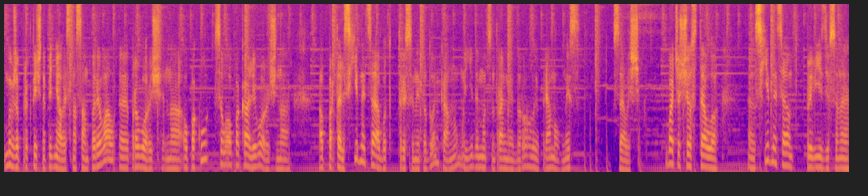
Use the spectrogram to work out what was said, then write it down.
Ми вже практично піднялись на сам перевал, е, праворуч на Опаку, село Опака, ліворуч на Апартель Східниця або Три сини та донька. Ну, ми їдемо центральною дорогою прямо вниз в селище. Бачу, що стело е, Східниця при в'їзді в саме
